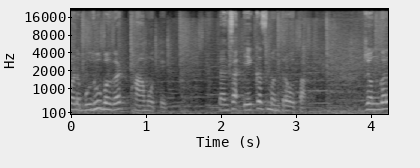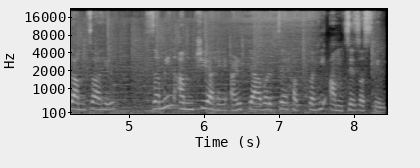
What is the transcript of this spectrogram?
पण बुधू भगत ठाम होते. त्यांचा एकच मंत्र होता जंगल आमचं आहे जमीन आमची आहे आणि त्यावरचे हक्कही आमचेच असतील.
